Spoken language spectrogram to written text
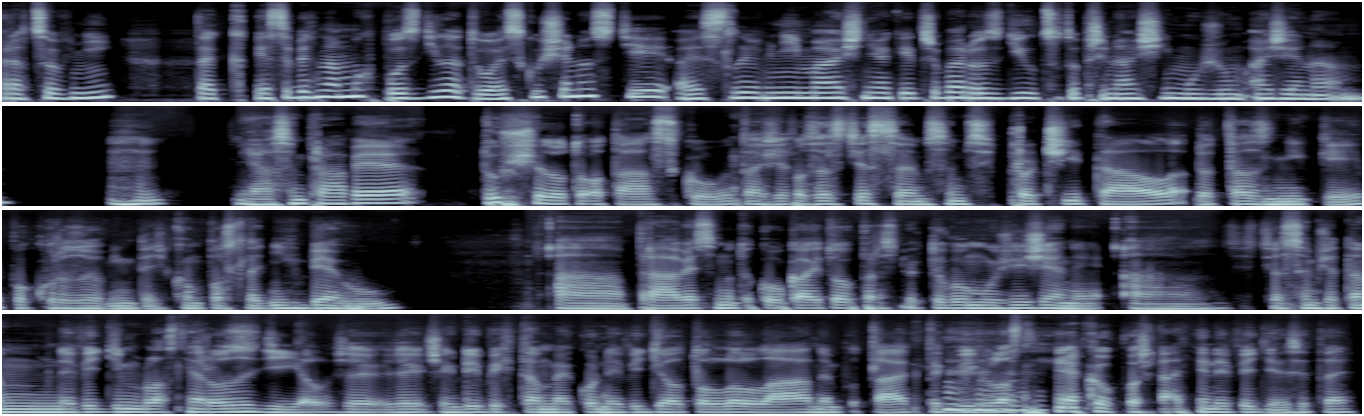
pracovní. Tak jestli bys nám mohl pozdílet tvoje zkušenosti a jestli vnímáš nějaký třeba rozdíl, co to přináší mužům a ženám. Mm-hmm. Já jsem právě tušil tuto otázku, takže po cestě sem jsem si pročítal dotazníky po kurzovým teďkom posledních běhů a právě jsem na to koukal i tou perspektivu muži ženy a zjistil jsem, že tam nevidím vlastně rozdíl, že, že, že kdybych tam jako neviděl to lola nebo tak, tak bych vlastně jako pořádně neviděl, že to je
